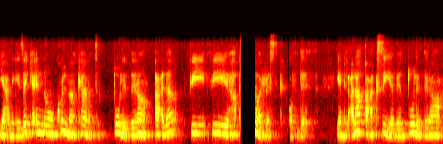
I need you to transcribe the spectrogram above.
يعني زي كأنه كل ما كانت طول الذراع أعلى في في ال risk of death يعني العلاقة عكسية بين طول الذراع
